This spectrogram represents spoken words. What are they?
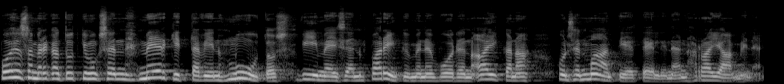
Pohjois-Amerikan tutkimuksen merkittävin muutos viimeisen parinkymmenen vuoden aikana on sen maantieteellinen rajaaminen.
